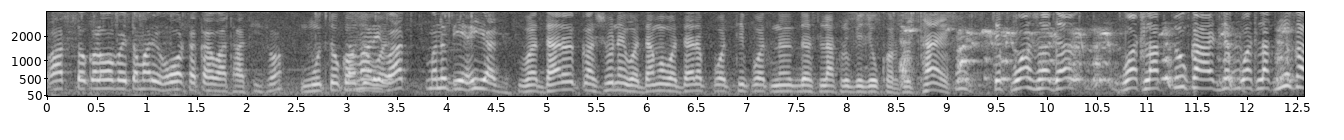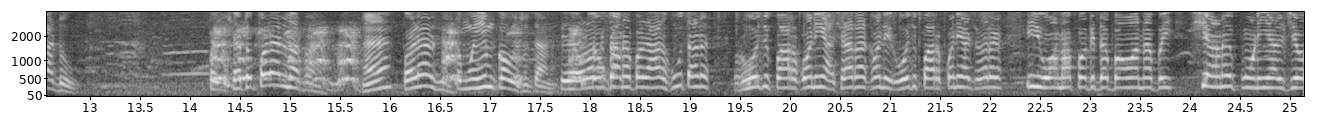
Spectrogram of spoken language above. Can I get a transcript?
વાત તો કરો ભાઈ તમારી સો ટકા વાત સાચી છો હું. તો કહું તમારી વાત મને બેહી આજ. વધારે કશું નહીં વધારેમાં વધારે પોતથી પોત ને દસ લાખ રૂપિયા જેવું ખર્ચો થાય. તે પાંચ હજાર પાંચ લાખ તું કાઢ ને પાંચ લાખ હું કાઢું? પૈસા તો પડ્યા જ મારા પાસે. હે? પડ્યા છે તો હું એમ કહું છું તાને તે હળો તાણે પણ આ હું તાણે રોજ પારકોની આશા રાખવાની? રોજ પારકોની આશા રાખ ઈ ઓના પગ દબાવવાના ભાઈ શિયાળે પોણી હાલશો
